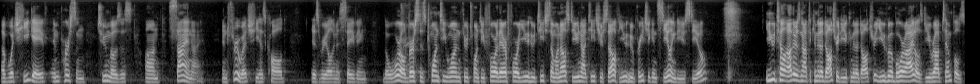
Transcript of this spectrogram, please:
of which he gave in person to Moses on Sinai, and through which he has called Israel and is saving the world. Verses 21 through 24 Therefore, you who teach someone else, do you not teach yourself? You who preach against stealing, do you steal? You who tell others not to commit adultery, do you commit adultery? You who abhor idols, do you rob temples?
